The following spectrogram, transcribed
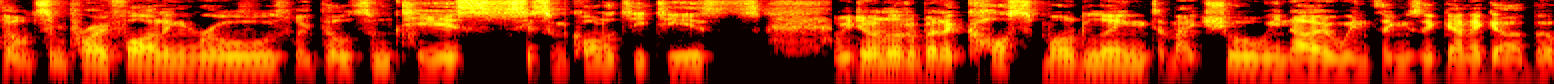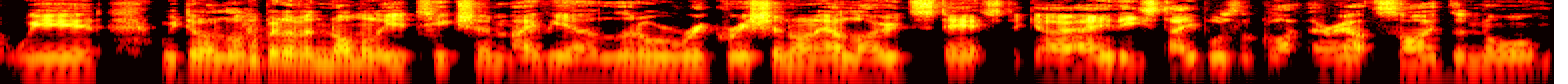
build some profiling rules, we build some tests, some quality tests. We do a little bit of cost modeling to make sure we know when things are going to go a bit weird. We do a little bit of anomaly detection, maybe a little regression on our load stats to go, hey, these tables look like they're outside the norm.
